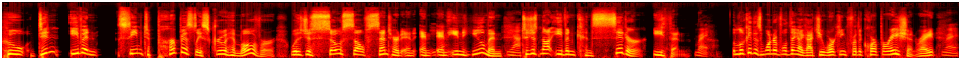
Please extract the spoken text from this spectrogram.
who didn't even seem to purposely screw him over was just so self-centered and and, and inhuman Yeah. to just not even consider Ethan. Right. Look at this wonderful thing I got you working for the corporation, right? Right.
